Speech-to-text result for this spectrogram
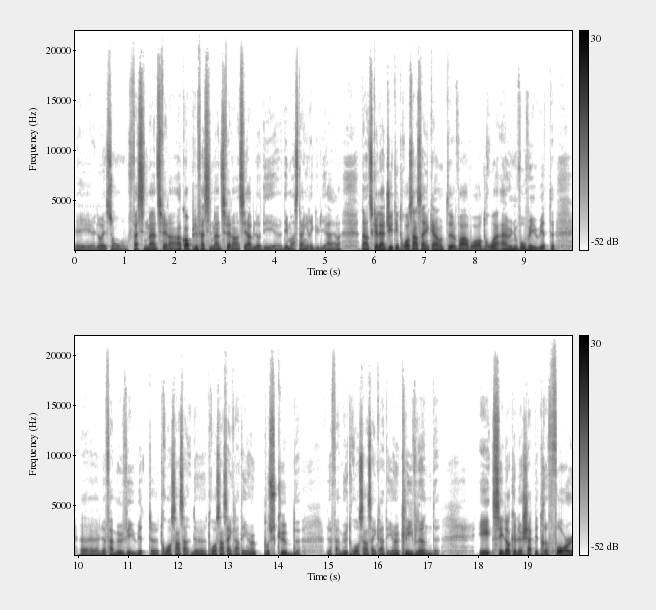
Et là, elles sont facilement encore plus facilement différenciables des, euh, des, Mustangs régulières. Tandis que la GT350 va avoir droit à un nouveau V8, euh, le fameux V8 300, de 351 pouces cubes, le fameux 351 Cleveland. Et c'est là que le chapitre Ford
